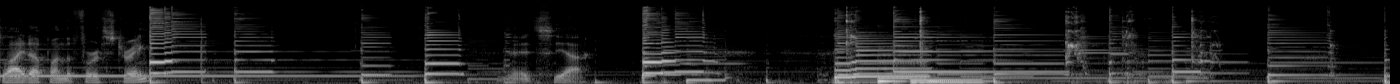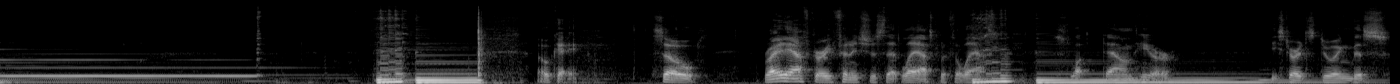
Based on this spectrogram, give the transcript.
Slide up on the first string. It's, yeah. Right after he finishes that last with the last down here, he starts doing this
